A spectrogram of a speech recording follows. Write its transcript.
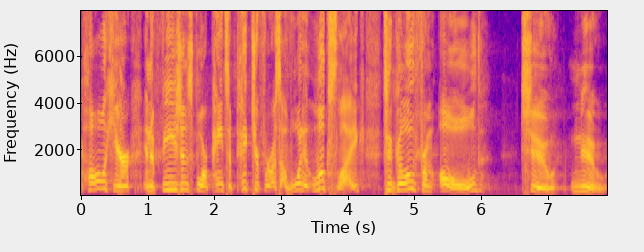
Paul here in Ephesians 4 paints a picture for us of what it looks like to go from old to new.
